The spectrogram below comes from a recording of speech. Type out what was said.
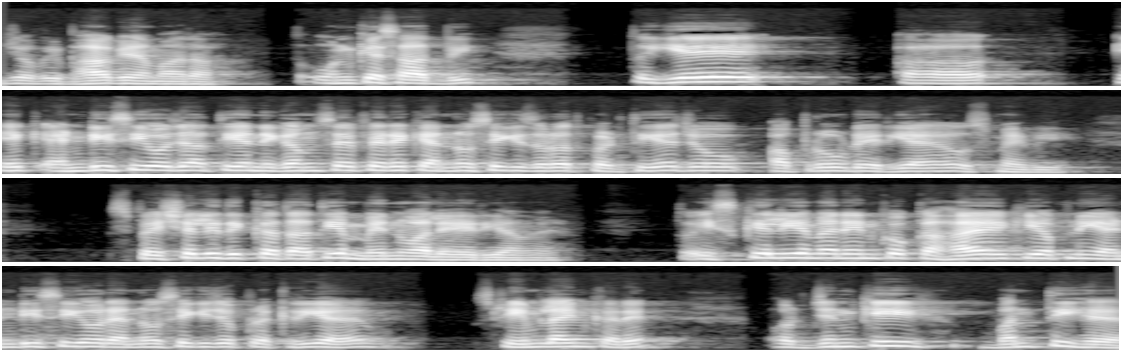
जो विभाग है हमारा तो उनके साथ भी। तो ये एक एनडीसी हो जाती है निगम से, फिर एक एनओसी की ज़रूरत पड़ती है जो अप्रूव्ड एरिया है उसमें भी। स्पेशली दिक्कत आती है मेन वाले एरिया में। तो इसके लिए मैंने इनको कहा है कि अपनी एनडीसी और एनओसी की जो प्रक्रिया है स्ट्रीमलाइन करें और जिनकी बनती है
